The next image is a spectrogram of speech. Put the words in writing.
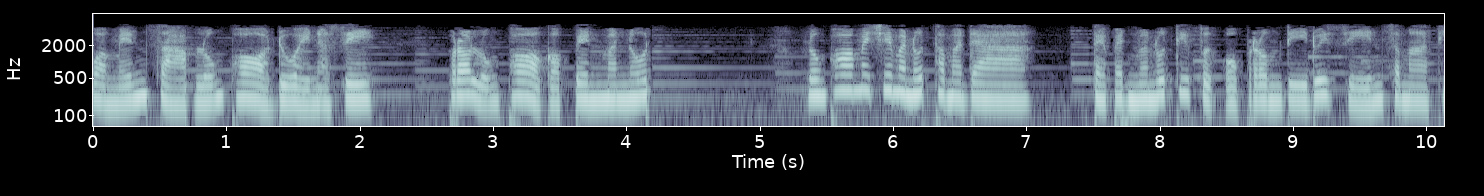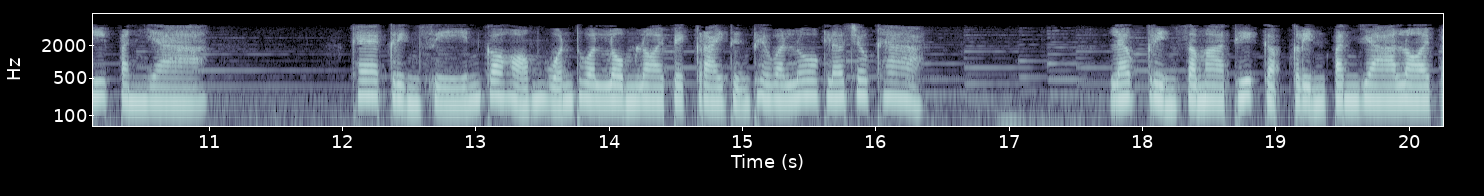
ว่าเม้นสาบหลวงพ่อด้วยนะสิ เพราะหลวงพ่อก็เป็นมนุษย์ หลวงพ่อไม่ใช่มนุษย์ธรรมดา แต่เป็นมนุษย์ที่ฝึกอบรมดีด้วยศีลสมาธิปัญญา แค่กลิ่นศีลก็หอมหวนทวนลมลอยไปไกลถึงเทวโลกแล้วเจ้าค่ะ แล้วกลิ่นสมาธิกับกลิ่นปัญญาลอยไป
